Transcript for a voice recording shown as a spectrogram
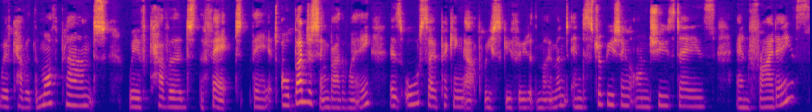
We've covered the moth plant. We've covered the fact that, oh, budgeting, by the way, is also picking up rescue food at the moment and distributing on Tuesdays and Fridays.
